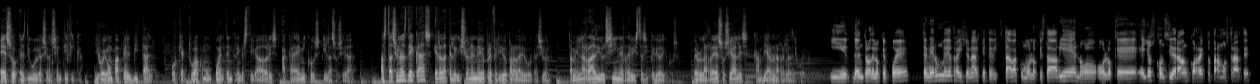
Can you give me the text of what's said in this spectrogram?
eso es divulgación científica y juega un papel vital porque actúa como un puente entre investigadores, académicos y la sociedad. Hasta hace unas décadas era la televisión el medio preferido para la divulgación, también la radio, el cine, revistas y periódicos, pero las redes sociales cambiaron las reglas del juego. Y dentro de lo que fue tener un medio tradicional que te dictaba como lo que estaba bien o, lo que ellos consideraban correcto para mostrarte,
